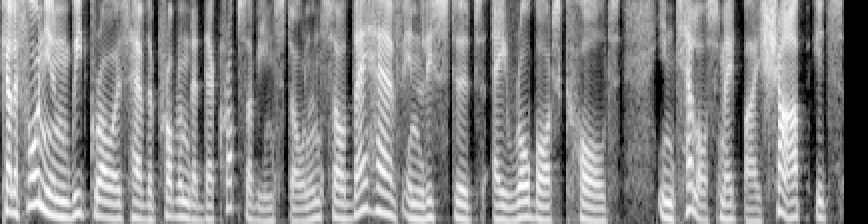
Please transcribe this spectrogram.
Californian wheat growers have the problem that their crops are being stolen, so they have enlisted a robot called Intellos made by Sharp. It's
